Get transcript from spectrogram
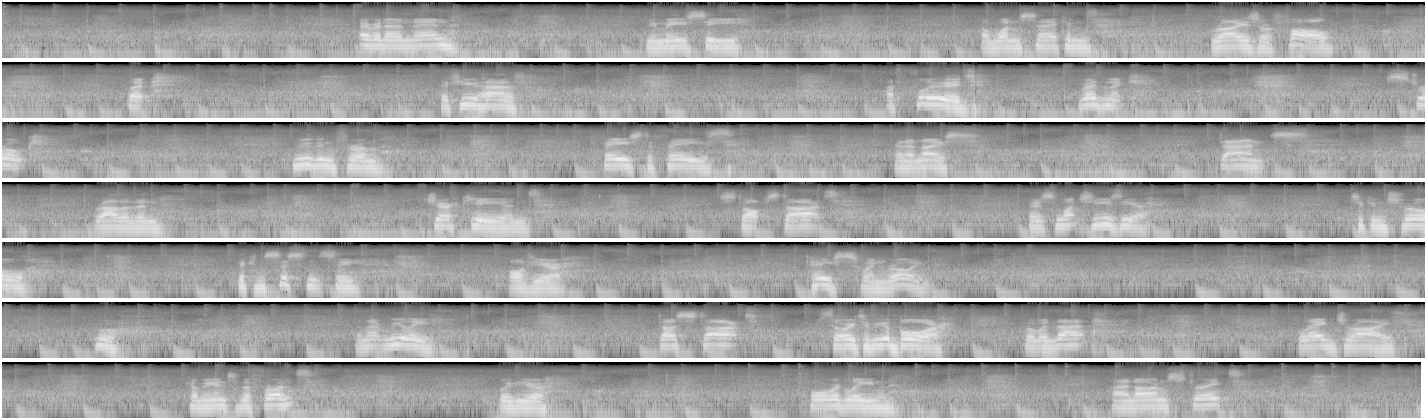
Every now and then, you may see a one second rise or fall, but if you have a fluid, rhythmic stroke moving from phase to phase in a nice dance rather than jerky and stop start, then it's much easier to control the consistency of your pace when rowing. Whew. And that really does start, sorry to be a bore, but with that leg drive coming into the front with your forward lean and arms straight,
